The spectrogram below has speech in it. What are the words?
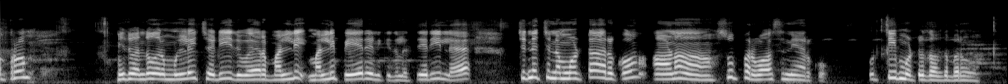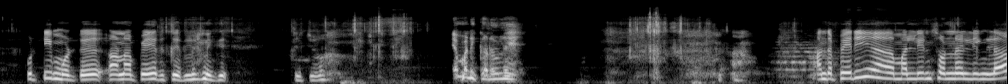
அப்புறம் இது வந்து ஒரு முல்லை செடி இது வேறு மல்லி மல்லி பேர் எனக்கு இதில் தெரியல. சின்ன சின்ன மொட்டாக இருக்கும் ஆனால் சூப்பர் வாசனையாக இருக்கும். குட்டி மொட்டு தான் வந்து பாருங்க. குட்டி மொட்டு ஆனால் பேர் தெரியல எனக்கு. சிச்சோ எம்மடி கடவுளே. அந்த பெரிய மல்லின்னு சொன்னேன் இல்லைங்களா?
